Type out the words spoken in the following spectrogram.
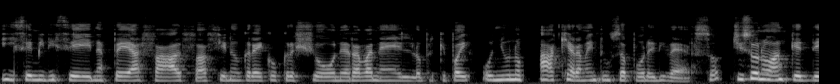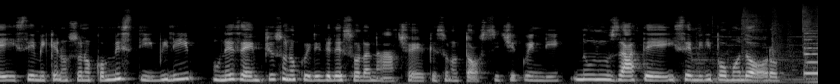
i semi di senape, alfalfa, fieno greco, crescione, ravanello, perché poi ognuno ha chiaramente un sapore diverso. Ci sono anche dei semi che non sono commestibili, un esempio sono quelli delle solanacee che sono tossici, quindi non usate i semi di pomodoro.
